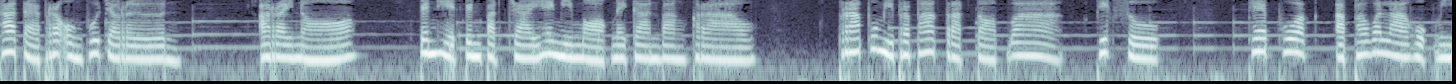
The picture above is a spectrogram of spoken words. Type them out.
ข้าแต่พระองค์ผู้เจริญ อะไรหนอ เป็นเหตุเป็นปัจจัยให้มีหมอกในการบางคราว พระผู้มีพระภาคตรัสตอบว่า ภิกษุ เทพพวกอัพวลาหกมี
